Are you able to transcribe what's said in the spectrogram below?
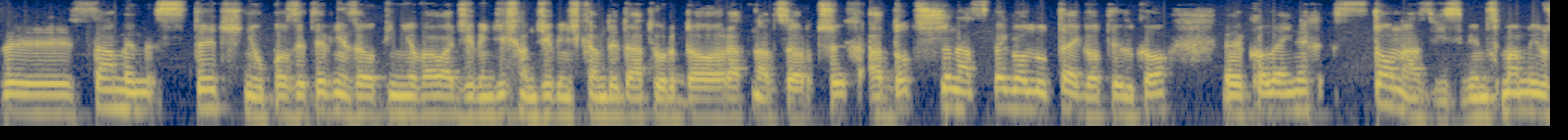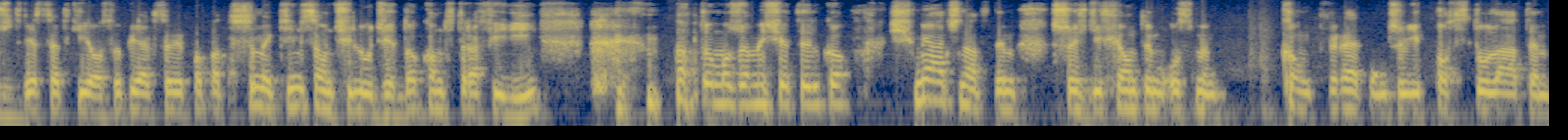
w samym styczniu pozytywnie zaopiniowała 99 kandydatur do rad nadzorczych, a do 13 lutego tylko e, kolejnych 100 nazwisk, więc mamy już dwie setki osób i jak sobie popatrzymy, kim są ci ludzie, dokąd trafili, no to możemy się tylko śmiać nad tym 68 konkretem, czyli postulatem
